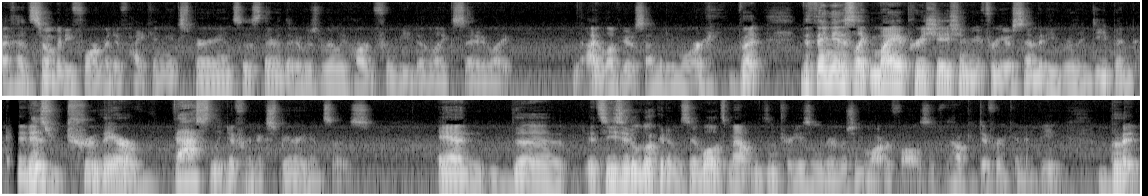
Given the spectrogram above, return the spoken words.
I've had so many formative hiking experiences there that it was really hard for me to like say like I love Yosemite more. But the thing is, like my appreciation for Yosemite really deepened. It is true; they are vastly different experiences, and the it's easy to look at them and say, well, it's mountains and trees and rivers and waterfalls. How different can it be? But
